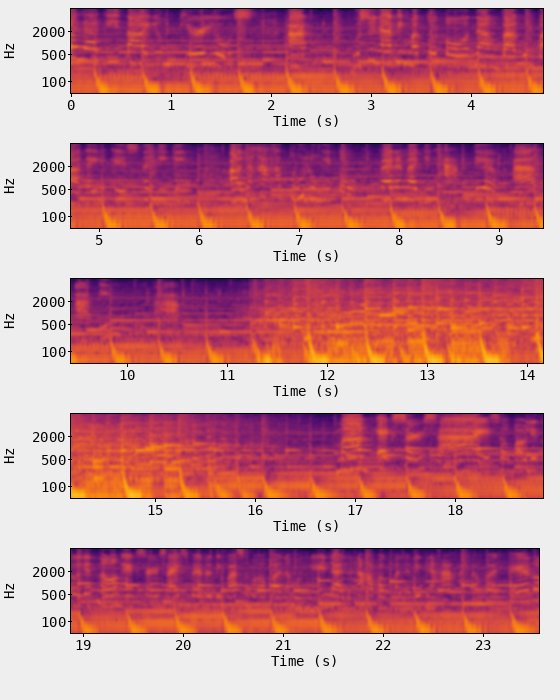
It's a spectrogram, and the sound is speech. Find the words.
palagi tayong curious at gusto nating matuto ng bagong bagay is nagiging ah, nakakatulong ito para maging active ang ating Mag-exercise. So, paulit-ulit no, ang exercise. Pero di ba sa mga panahon ngayon, lalo na kapag malamig, nakakatamad. Pero,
